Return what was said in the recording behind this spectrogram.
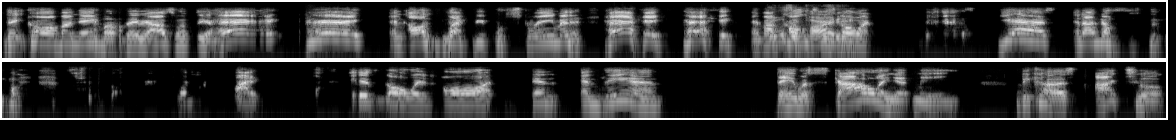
they called my name up, baby, I was up there, hey, hey, and all the black people screaming and hey, hey, and my was coach was going, yes, yes, and I know what is going on, and and then they were scowling at me because I took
